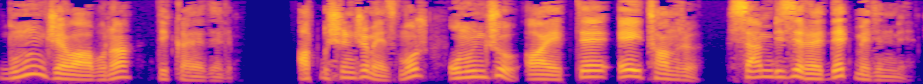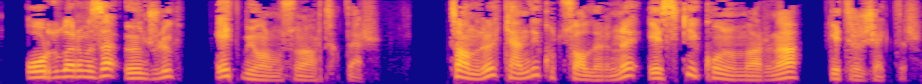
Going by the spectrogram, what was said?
bunun cevabına dikkat edelim. 60. mezmur 10. ayette ey Tanrı sen bizi reddetmedin mi? Ordularımıza öncülük etmiyor musun artık der. Tanrı kendi kutsallarını eski konumlarına getirecektir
